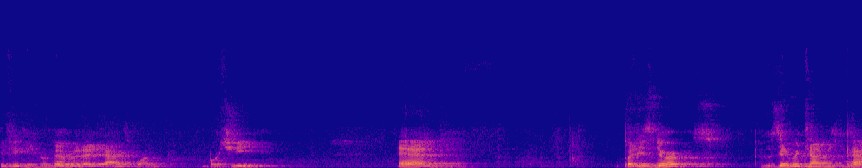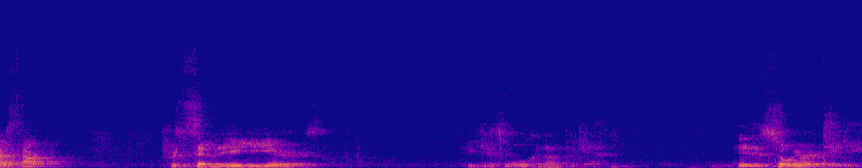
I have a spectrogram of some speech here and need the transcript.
If you can remember that he has one, or she. And but he's nervous because every time he's passed out for 70, 80 years, he gets woken up again. It is so irritating.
